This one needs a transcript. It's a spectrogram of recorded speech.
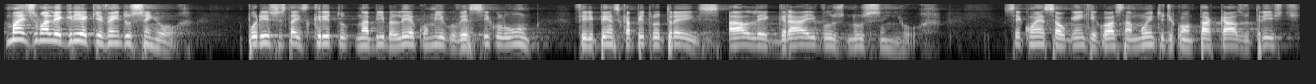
mas uma alegria que vem do Senhor. Por isso está escrito na Bíblia, leia comigo, versículo 1, Filipenses capítulo 3: Alegrai-vos no Senhor. Você conhece alguém que gosta muito de contar caso triste?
